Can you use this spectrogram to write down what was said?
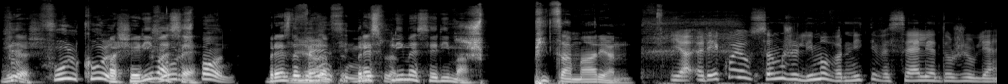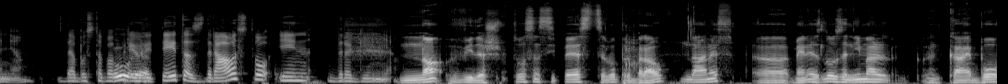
vidiš, Full cool. Pa še rima Žur se. špon. brez da bi Ja. ga, Fancy brez plime se rima. Špica Marjan. Ja, rekel je, vsem želimo vrniti veselje do življenja, da bosta pa U, ja. prioriteta zdravstvo in draginja. No, vidiš, to sem si pes celo prebral danes. Uh, mene je zelo zanimalo, kaj bo,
